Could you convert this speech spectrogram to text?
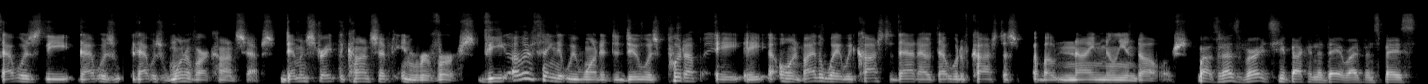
That was the that was that was one of our concepts. Demonstrate the concept in reverse. The other thing that we wanted to do was put up a, a oh, and by the way, we costed that out. That would have cost us about nine million dollars. Wow, so that's very cheap back in the day, right? When space.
